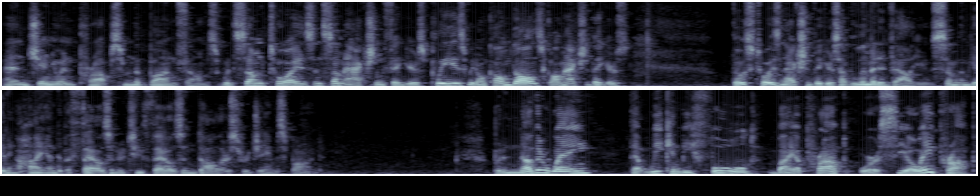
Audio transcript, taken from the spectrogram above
and genuine props from the Bond films, with some toys and some action figures. Please, we don't call them dolls, call them action figures. Those toys and action figures have limited values, some of them getting a high end of 1,000 or $2,000 for James Bond. But another way that we can be fooled by a prop or a COA prop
